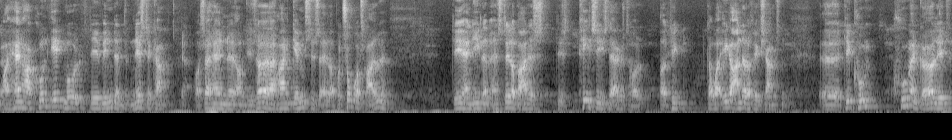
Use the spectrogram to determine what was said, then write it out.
ja. og han har kun ét mål, det er at vinde den næste kamp. Ja. Og så han, øh, om de så har en gennemsnitsalder på 32, det er han ligeglad med. Han stiller bare det, det PT stærkeste hold, og det, der var ikke andre, der fik chancen. Øh, det kunne, kunne man gøre lidt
